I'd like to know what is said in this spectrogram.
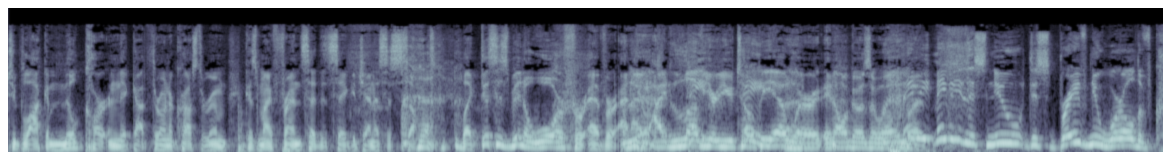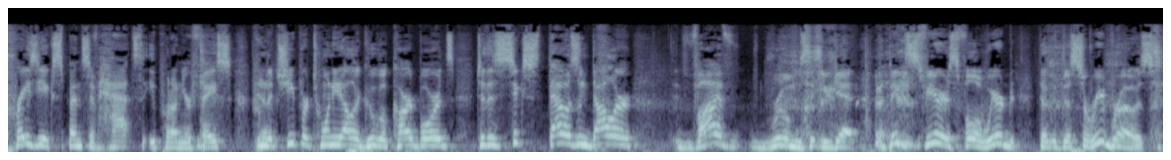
to block a milk carton that got thrown across the room because my friend said that Sega Genesis sucked. like this has been a war forever, and I, I love Hey, your utopia where it all goes away. Maybe, but maybe in this new, this brave new world of crazy expensive hats that you put on your face, from the cheaper twenty dollar Google cardboards to the six thousand dollar Vive rooms that you get, big spheres full of weird the, the cerebros.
